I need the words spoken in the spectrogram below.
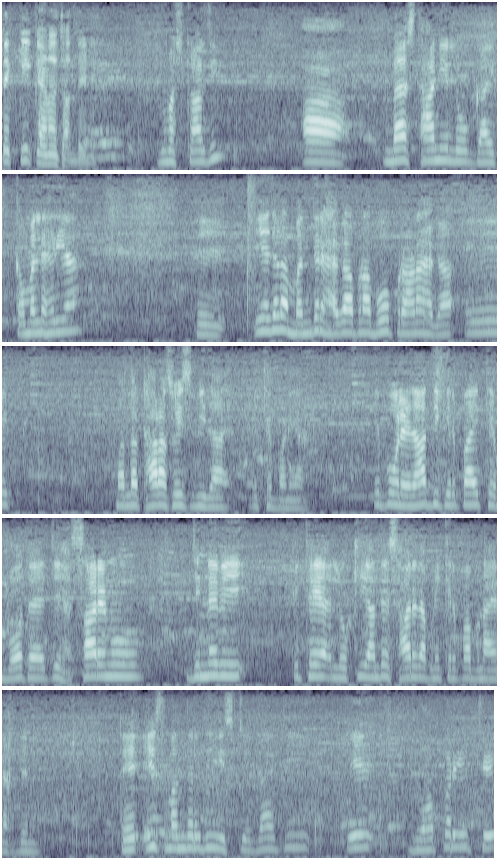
ਤੇ ਕੀ ਕਹਿਣਾ ਚਾਹੁੰਦੇ ਨੇ। ਨਮਸਕਾਰ ਜੀ। ਆ, ਮੈਂ ਸਥਾਨੀ ਲੋਕ ਗਾਇਕ ਕਮਲ ਨਹਿਰੀਆ ਤੇ ਇਹ ਜਿਹੜਾ ਮੰਦਿਰ ਹੈਗਾ, ਆਪਣਾ ਬਹੁਤ ਪੁਰਾਣਾ ਹੈਗਾ, ਇਹ ਮਤਲਬ 1800 ਈਸਵੀ ਦਾ ਇੱਥੇ ਬਣਿਆ। ਇਹ ਭੋਲੇਨਾਥ ਦੀ ਕਿਰਪਾ ਇੱਥੇ ਬਹੁਤ ਹੈ। ਜੇ ਸਾਰੇ ਨੂੰ ਜਿੰਨੇ ਵੀ ਇੱਥੇ ਲੋਕੀ ਆਂਦੇ ਸਾਰੇ ਦਾ ਆਪਣੀ ਕਿਰਪਾ ਬਣਾਏ ਰੱਖਦੇ ਨੇ। ਤੇ ਇਸ ਮੰਦਿਰ ਦੀ ਹਿਸਟਰੀ ਦਾ ਕਿ ਇਹ ਦੁਆਪਰ ਯੁੱਗ 'ਚ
